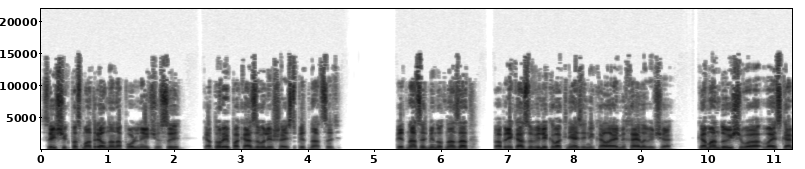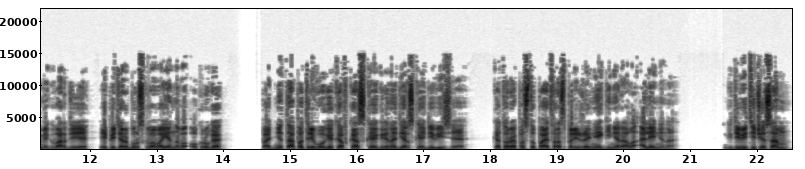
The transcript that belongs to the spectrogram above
Сыщик посмотрел на напольные часы, которые показывали 6.15. Пятнадцать минут назад, по приказу великого князя Николая Михайловича, командующего войсками гвардии и Петербургского военного округа, поднята по тревоге Кавказская гренадерская дивизия, которая поступает в распоряжение генерала Оленина. К девяти часам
